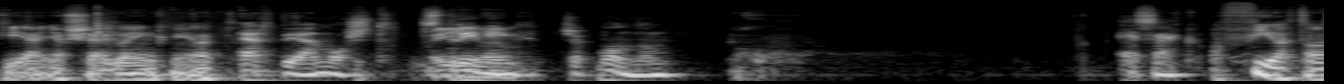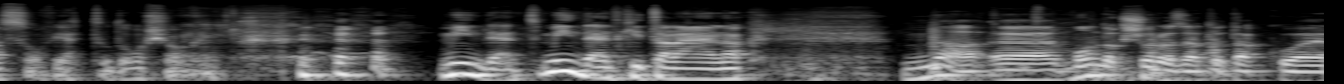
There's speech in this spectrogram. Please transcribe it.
hiányosságaink miatt. RTL most. Streaming. Csak mondom. Ezek a fiatal szovjet tudósok. mindent, mindent kitalálnak. Na, mondok sorozatot, akkor...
